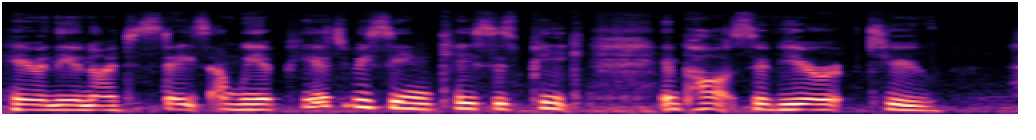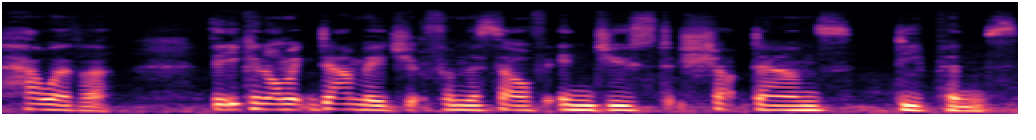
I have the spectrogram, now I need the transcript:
here in the United States, and we appear to be seeing cases peak in parts of Europe too. However, the economic damage from the self induced shutdowns deepens.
